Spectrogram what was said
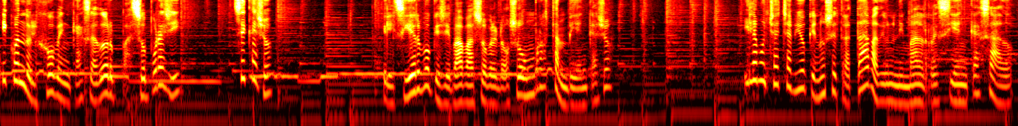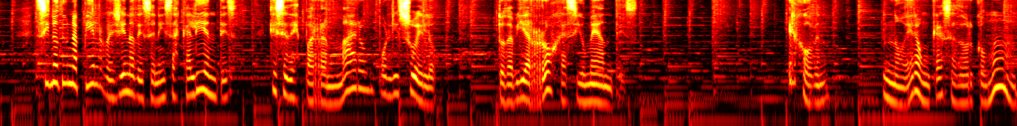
y cuando el joven cazador pasó por allí, se cayó. El ciervo que llevaba sobre los hombros también cayó. Y la muchacha vio que no se trataba de un animal recién cazado, sino de una piel rellena de cenizas calientes que se desparramaron por el suelo, todavía rojas y humeantes. El joven no era un cazador común,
